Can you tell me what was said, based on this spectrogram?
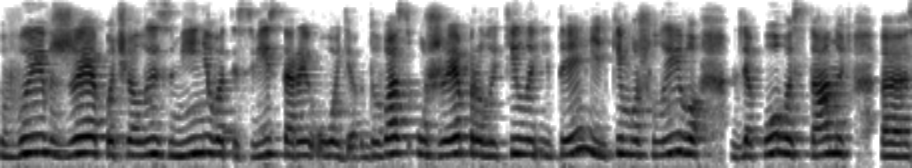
Ви вже почали змінювати свій старий одяг. До вас вже пролетіли ідеї, які, можливо, для когось стануть е,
